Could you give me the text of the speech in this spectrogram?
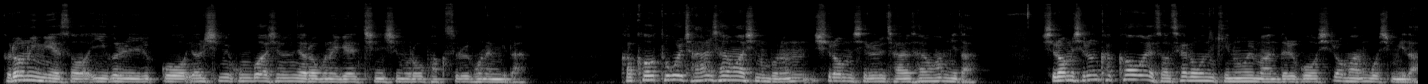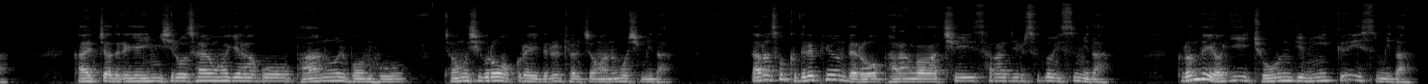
그런 의미에서 이 글을 읽고 열심히 공부하시는 여러분에게 진심으로 박수를 보냅니다. 카카오톡을 잘 사용하시는 분은 실험실을 잘 사용합니다. 실험실은 카카오에서 새로운 기능을 만들고 실험하는 곳입니다. 가입자들에게 임시로 사용하게 하고 반응을 본 후 정식으로 업그레이드를 결정하는 곳입니다. 따라서 그들의 표현대로 바람과 같이 사라질 수도 있습니다. 그런데 여기 좋은 기능이 꽤 있습니다.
